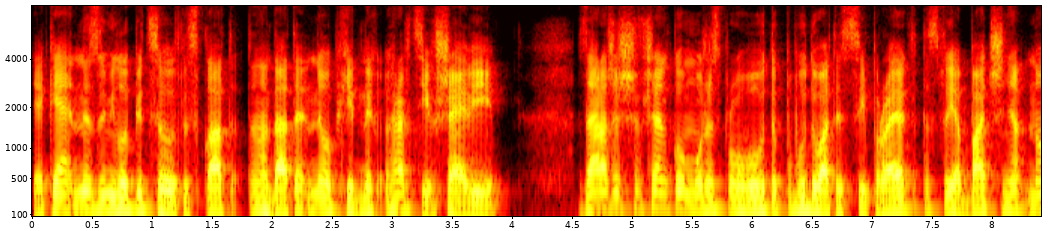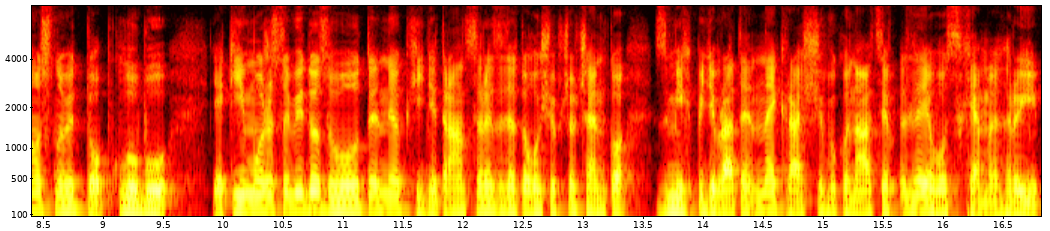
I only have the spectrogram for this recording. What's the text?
яке не зуміло підсилити склад та надати необхідних гравців Шеві. Зараз же Шевченко може спробувати побудувати цей проект та своє бачення на основі топ-клубу, який може собі дозволити необхідні трансфери для того, щоб Шевченко зміг підібрати найкращих виконавців для його схеми гри.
